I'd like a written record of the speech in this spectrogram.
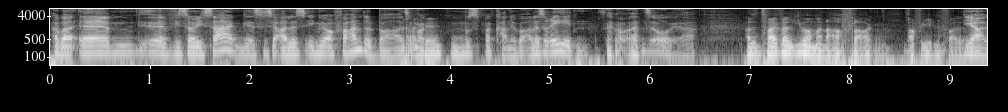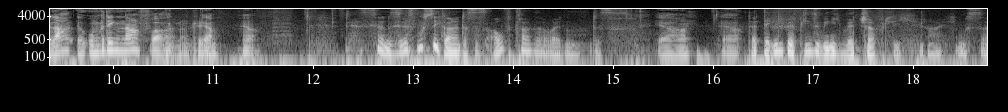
Aber ähm, äh, wie soll ich sagen? Es ist ja alles irgendwie auch verhandelbar. Also Okay. man muss, man kann über alles reden. So, ja. Also im Zweifel lieber mal nachfragen, auf jeden Fall. Ja, la- unbedingt nachfragen. Okay. Ja, ja, Das, ja, das, das wusste ich gar nicht, dass das Auftragsarbeiten, das, ja, ja. da denke ich mir viel zu wenig wirtschaftlich. Ja, ich muss da,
